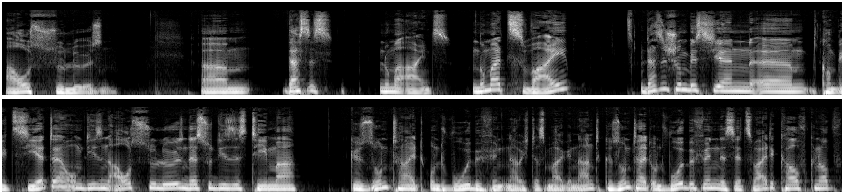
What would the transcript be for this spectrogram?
auszulösen. Ähm, das ist Nummer eins. Nummer zwei, das ist schon ein bisschen ähm, komplizierter, um diesen auszulösen, dass du dieses Thema Gesundheit und Wohlbefinden habe ich das mal genannt. Gesundheit und Wohlbefinden ist der zweite Kaufknopf.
